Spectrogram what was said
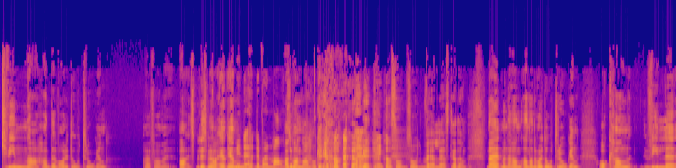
kvinna hade varit otrogen har jag för mig. Ja, det spelar en, en, Min, det var en man. Ja, det var en man, okej. Okay. okay. så, så väl läste jag den. Nej, men han, han hade varit otrogen och han ville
